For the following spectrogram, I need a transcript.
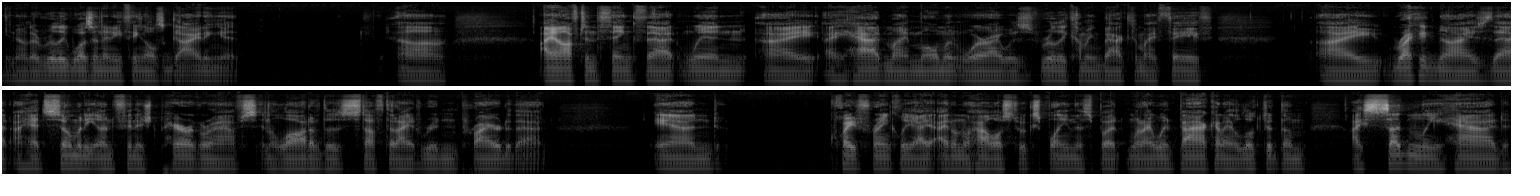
You know, there really wasn't anything else guiding it. Uh, I often think that when I, I had my moment where I was really coming back to my faith, I recognized that I had so many unfinished paragraphs in a lot of the stuff that I had written prior to that. And quite frankly, I, I don't know how else to explain this, but when I went back and I looked at them, I suddenly had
